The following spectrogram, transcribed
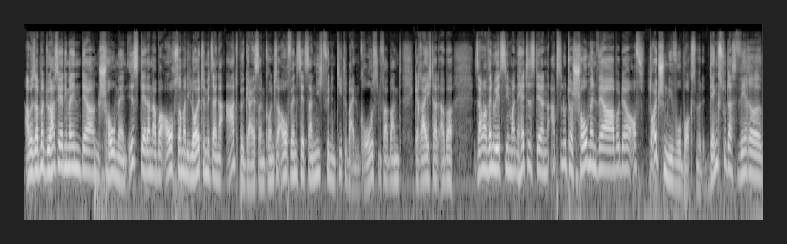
aber sag mal, du hast ja jemanden, der ein Showman ist, der dann aber auch, sag mal, die Leute mit seiner Art begeistern konnte, auch wenn es jetzt dann nicht für den Titel bei einem großen Verband gereicht hat. Aber sag mal, wenn du jetzt jemanden hättest, der ein absoluter Showman wäre, aber der auf deutschem Niveau boxen würde, denkst du, das wäre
